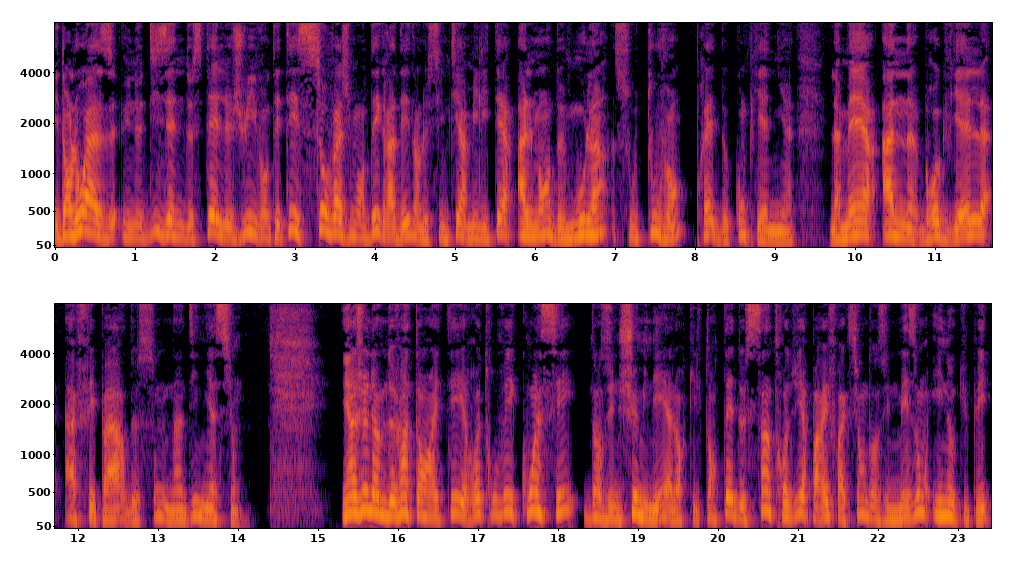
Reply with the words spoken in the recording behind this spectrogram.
Et dans l'Oise, une dizaine de stèles juives ont été sauvagement dégradées dans le cimetière militaire allemand de Moulins sous Touvent, près de Compiègne. La mère Anne Brockviel a fait part de son indignation. Et un jeune homme de 20 ans a été retrouvé coincé dans une cheminée alors qu'il tentait de s'introduire par effraction dans une maison inoccupée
